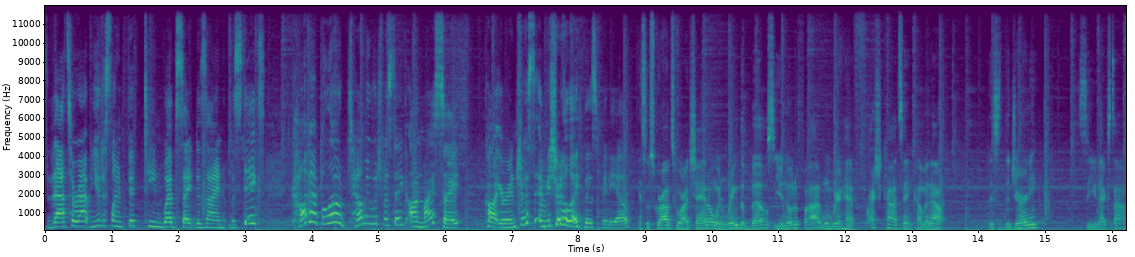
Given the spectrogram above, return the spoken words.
That's a wrap. You just learned 15 website design mistakes. Comment below. Tell me which mistake on my site caught your interest. And be sure to like this video. And subscribe to our channel and ring the bell so you're notified when we have fresh content coming out. This is The Journey. See you next time.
